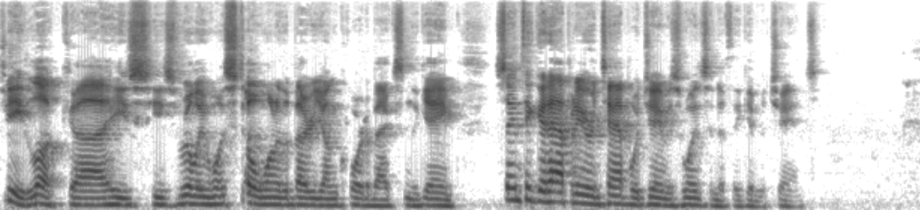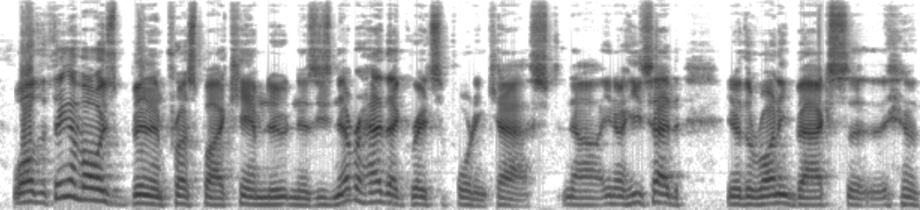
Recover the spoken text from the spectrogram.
gee, look, uh, he's he's really still one of the better young quarterbacks in the game. Same thing could happen here in Tampa with Jameis Winston if they give him a chance. Well, the thing I've always been impressed by Cam Newton is he's never had that great supporting cast. Now, you know, he's had, you know, the running backs, uh, you know,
